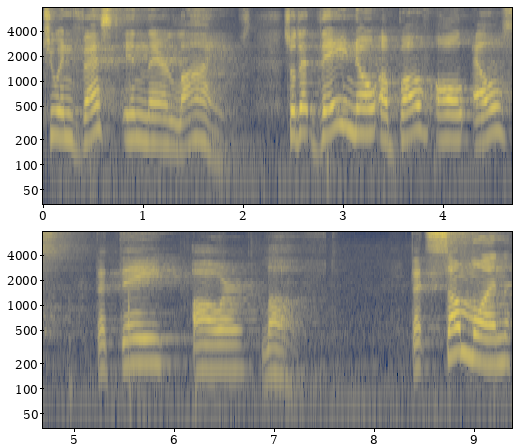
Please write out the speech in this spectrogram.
to invest in their lives, so that they know above all else that they are loved. That someone,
